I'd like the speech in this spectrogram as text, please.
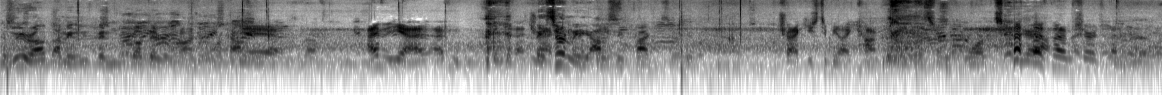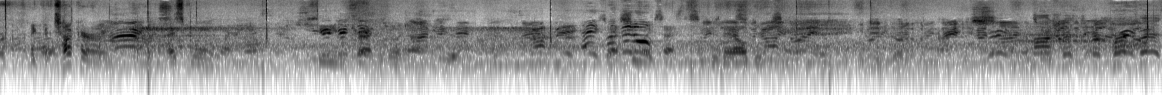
Because we were up. I mean, we've been we go up there with Ron and work out Yeah, yeah. and. I haven't. Yeah, I I haven't been to that They certainly, obviously, practice there. track used to be like concrete, it's sort of warped. Yeah. but I'm sure it's better. Like the Tucker High School stadium track is really nice. So I assume makes sense because they all do the same. We did go to the practice. Come on, Christopher, purpose.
